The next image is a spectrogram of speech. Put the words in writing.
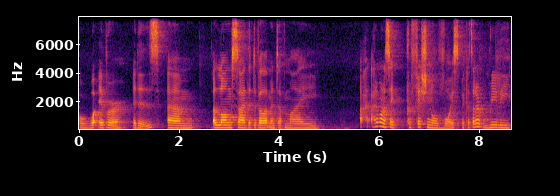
or whatever it is um, alongside the development of my I I don't want to say professional voice because I don't really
